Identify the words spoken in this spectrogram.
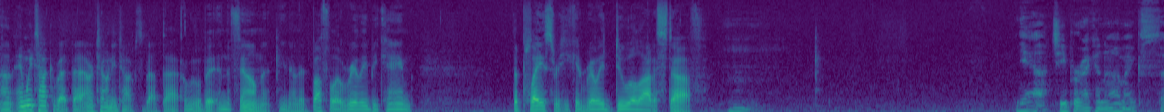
Um, and we talk about that, or Tony talks about that a little bit in the film. That you know that Buffalo really became the place where he could really do a lot of stuff. Mm. Yeah, cheaper economics. So,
